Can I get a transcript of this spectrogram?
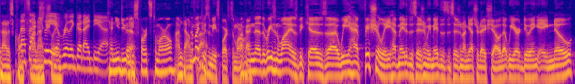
that is quite That's fun. actually, a really good idea. Can you do Yeah. esports tomorrow? I'm down. I for might do some esports tomorrow. Okay. And the, the reason why is because uh, we have officially have made a decision. We made this decision on yesterday's show that we are doing a no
